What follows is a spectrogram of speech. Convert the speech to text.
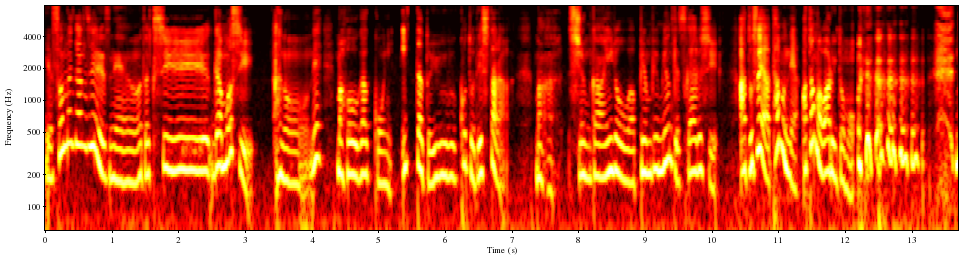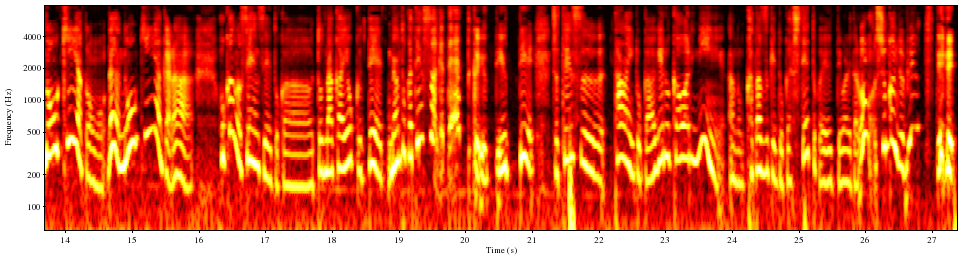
いや、そんな感じでですね、私がもし、あのね、魔法学校に行ったということでしたら、まあ、瞬間移動はピョンピョンピョンって使えるし、あとそうや、多分ね、頭悪いと思う。脳筋やと思う。だから脳筋やから、他の先生とかと仲良くて、なんとか点数上げてとか言って言って、じゃ点数単位とか上げる代わりに、あの、片付けとかしてとか言って言われたら、うん、瞬間移動ビューっつって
